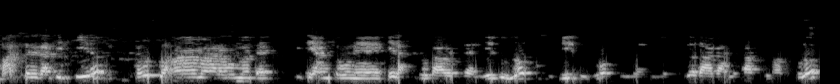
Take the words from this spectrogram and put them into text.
මාත්‍ර ගති තියෙන නමුත් වහාම ආරමුණට ඉතියන්ට ඕනේ කියලා ලෝකාවචරය යෙදුනොත් යෙදුනොත් යොදා ගන්න කක්කක් තුනොත්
